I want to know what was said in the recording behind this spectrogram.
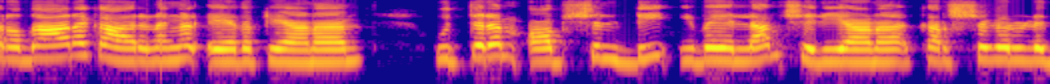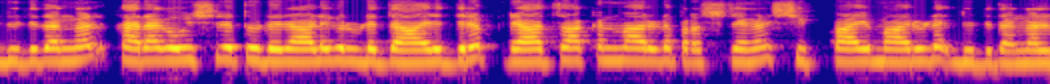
പ്രധാന കാരണങ്ങൾ ഏതൊക്കെയാണ്? ഉത്തരം ഓപ്ഷൻ ഡി ഇവയെല്ലാം ശരിയാണ്. കർഷകരുടെ ദുരിതങ്ങൾ കരകൗശല തൊഴിലാളികളുടെ ദാരിദ്ര്യം രാജാക്കന്മാരുടെ പ്രശ്നങ്ങൾ ശിപ്പായിമാരുടെ ദുരിതങ്ങൾ.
